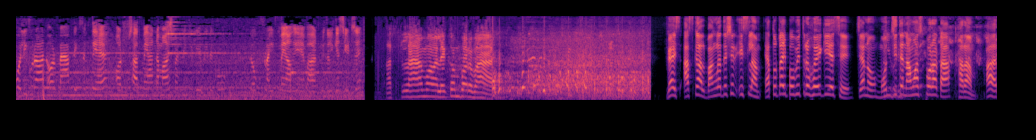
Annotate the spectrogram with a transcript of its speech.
होली कुरान और मैप देख सकते हैं और साथ में यहाँ नमाज पढ़ने के लिए भी देखो लोग फ्लाइट में आ गए हैं बाहर निकल के सीट से গাইস আজকাল বাংলাদেশের ইসলাম এতটাই পবিত্র হয়ে গিয়েছে যেন মসজিদে নামাজ পড়াটা হারাম আর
